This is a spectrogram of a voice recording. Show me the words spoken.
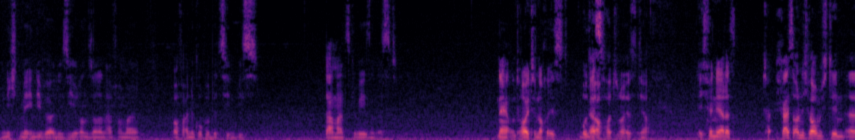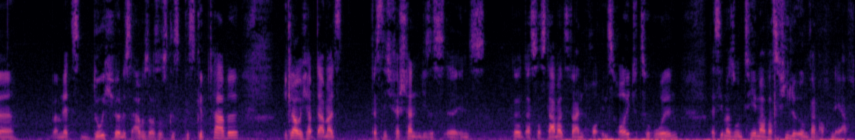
nicht mehr individualisieren, sondern einfach mal auf eine Gruppe beziehen, wie es damals gewesen ist. Naja, und heute noch ist. Und das, auch heute noch ist, ja. Ich finde ja, das. Ich weiß auch nicht, warum ich den äh, beim letzten Durchhören des Albums auch so ges geskippt habe. Ich glaube, ich habe damals das nicht verstanden, dieses äh, ins, äh, dass das damals war, in, ins Heute zu holen. Das ist immer so ein Thema, was viele irgendwann auch nervt.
